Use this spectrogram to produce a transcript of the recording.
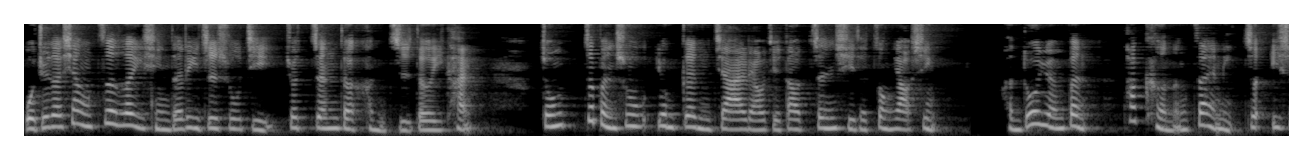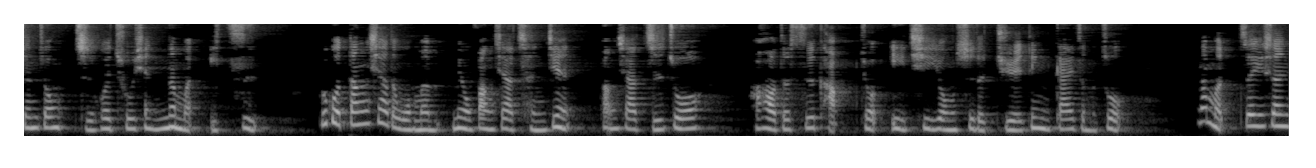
我觉得像这类型的励志书籍就真的很值得一看。从这本书用更加了解到珍惜的重要性。很多缘分，它可能在你这一生中只会出现那么一次。如果当下的我们没有放下成见，放下执着，好好的思考，就意气用事的决定该怎么做。那么这一生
